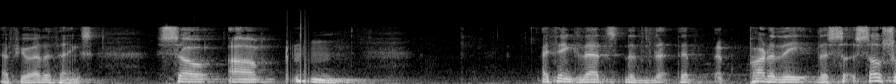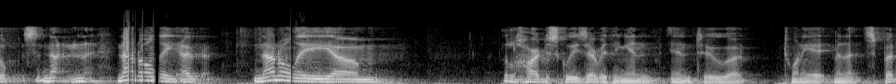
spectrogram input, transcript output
a few other things. So um, I think that's the, the, the, part of the the social not not only uh, not only um, a little hard to squeeze everything in into uh, 28 minutes. But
